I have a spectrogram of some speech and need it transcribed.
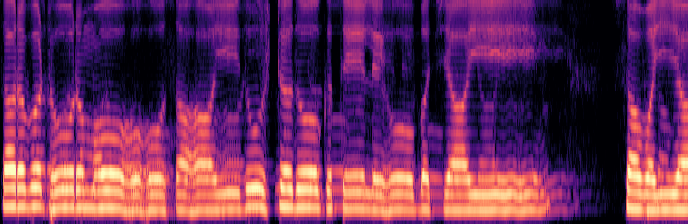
ਸਰਬ ਠੋਰ ਮੋਹ ਹੋ ਸਹਾਈ, ਦੁਸ਼ਟ ਦੋਖ ਤੇ ਲਿਹੋ ਬਚਾਈ। ਸਵਈਆ,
